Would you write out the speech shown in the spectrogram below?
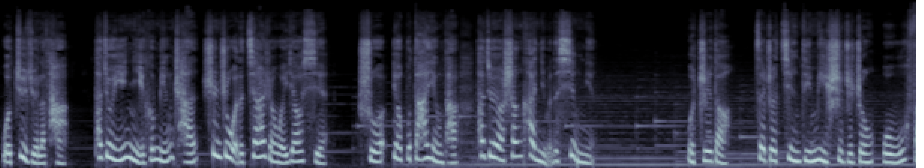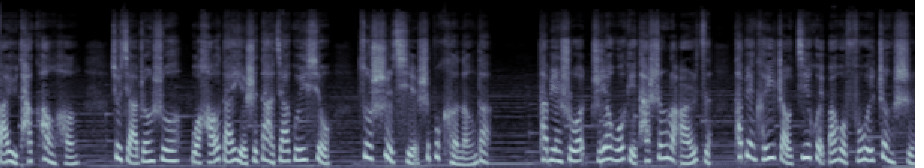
我拒绝了他，他就以你和明禅甚至我的家人为要挟，说要不答应他，他就要伤害你们的性命。我知道在这禁地密室之中，我无法与他抗衡，就假装说我好歹也是大家闺秀，做侍妾是不可能的。他便说只要我给他生了儿子，他便可以找机会把我扶为正室。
